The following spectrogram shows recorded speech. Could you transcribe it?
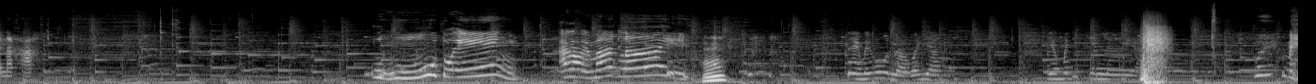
นนะคะโอ้โหตัวเอง อร่อยมากเลยตัวเองไม่พูดเหรอว่ายัง ยังไม่ได้กินเลยอะเฮ้ยไม่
